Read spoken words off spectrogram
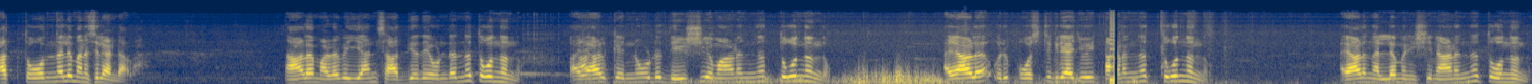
ആ തോന്നൽ മനസ്സിലുണ്ടാവാം. നാളെ മഴ പെയ്യാൻ സാധ്യതയുണ്ടെന്ന് തോന്നുന്നു. അയാൾക്ക് എന്നോട് ദേഷ്യമാണെന്ന് തോന്നുന്നു. അയാൾ ഒരു പോസ്റ്റ് ഗ്രാജുവേറ്റ് ആണെന്ന് തോന്നുന്നു. അയാൾ നല്ല മനുഷ്യനാണെന്ന് തോന്നുന്നു.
